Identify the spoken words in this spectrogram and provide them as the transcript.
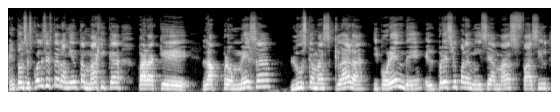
Entonces, ¿cuál es esta herramienta mágica para que la promesa luzca más clara y por ende el precio para mí sea más fácil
